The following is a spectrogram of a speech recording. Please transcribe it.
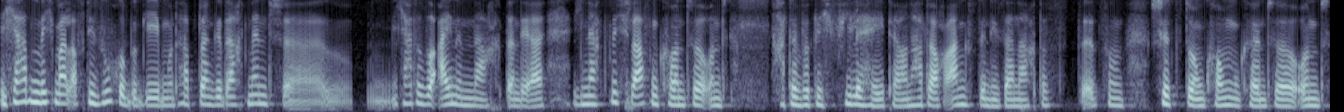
Ich habe mich mal auf die Suche begeben und habe dann gedacht, Mensch, äh, ich hatte so eine Nacht, an der ich nachts nicht schlafen konnte und hatte wirklich viele Hater und hatte auch Angst in dieser Nacht, dass es äh, zum Shitstorm kommen könnte. Und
